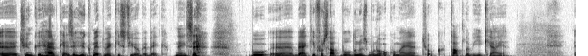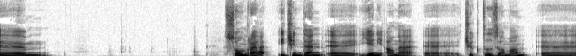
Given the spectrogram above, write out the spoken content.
e, çünkü herkese hükmetmek istiyor bebek. Neyse bu e, belki fırsat buldunuz bunu okumaya çok tatlı bir hikaye. E, sonra içinden e, yeni ana e, çıktığı zaman e,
